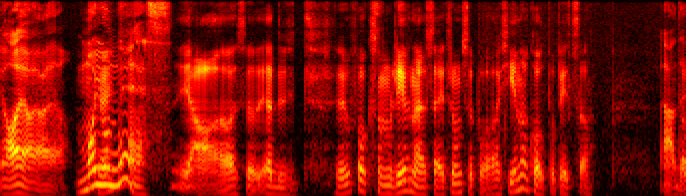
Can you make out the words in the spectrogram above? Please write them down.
Ja, ja, ja. ja. Majones. Ja, altså det, det er jo folk som livnærer seg i Tromsø på kinakål på pizza. Ja, det,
